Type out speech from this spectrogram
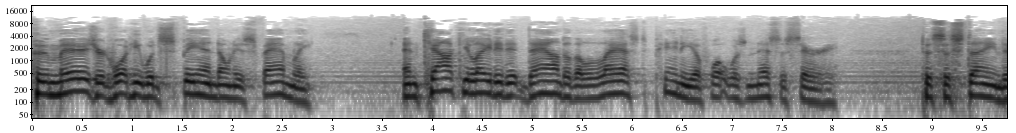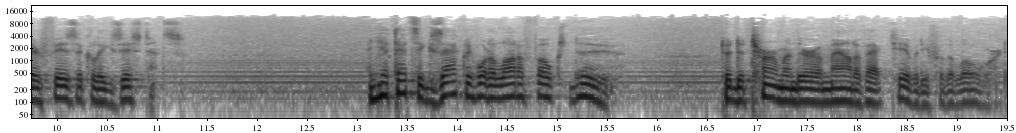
who measured what he would spend on his family and calculated it down to the last penny of what was necessary to sustain their physical existence? And yet that's exactly what a lot of folks do to determine their amount of activity for the Lord.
